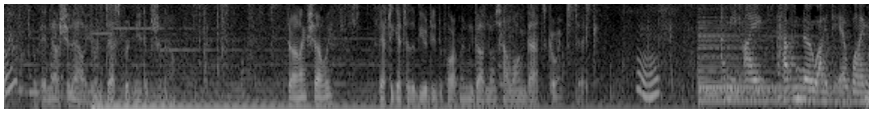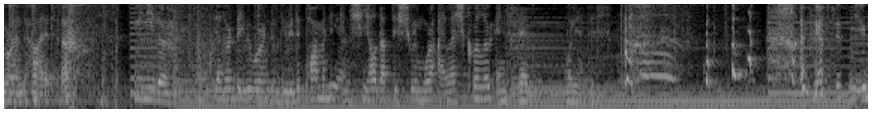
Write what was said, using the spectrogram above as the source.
Okay, now Chanel, you're in desperate need of Chanel. Darling, shall we? We have to get to the beauty department, and God knows how long that's going to take. Hmm. I mean, I have no idea why Miranda hired her. Me neither. The other day we were in the beauty department and she held up the Shu Uemura eyelash curler and said, What is this? I just knew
